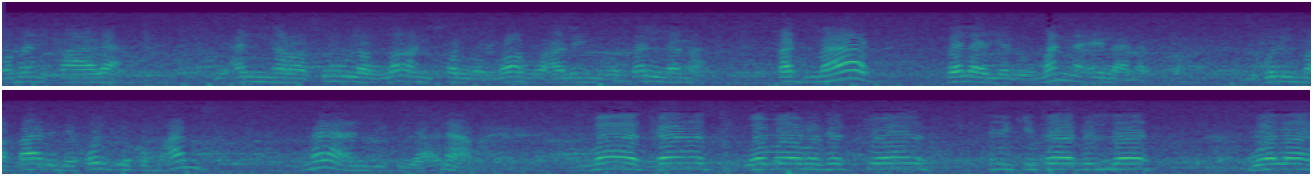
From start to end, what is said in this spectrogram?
ومن قال بأن رسول الله صلى الله عليه وسلم قد مات فلا يلومن إلا نفسه. يقول المقال اللي قلت لكم أمس ما عندي فيها. نعم. ما كانت وما وجدتها في كتاب الله ولا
